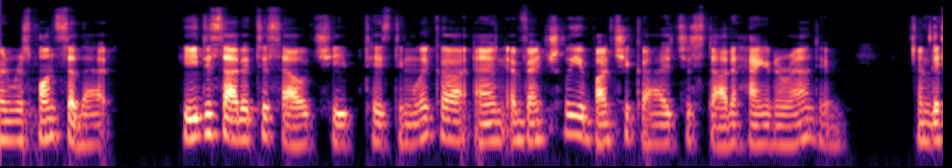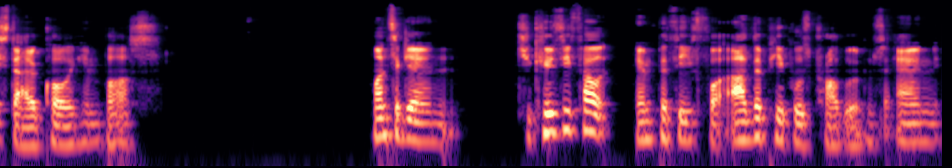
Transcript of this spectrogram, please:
in response to that, he decided to sell cheap tasting liquor, and eventually a bunch of guys just started hanging around him, and they started calling him boss. Once again, Jacuzzi felt empathy for other people's problems, and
